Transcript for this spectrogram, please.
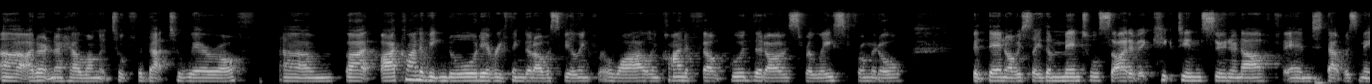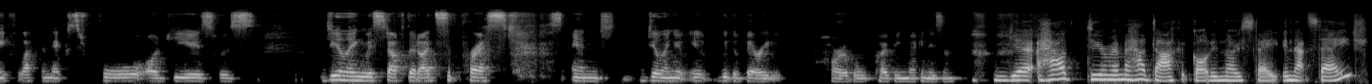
Uh, I don't know how long it took for that to wear off. Um, but I kind of ignored everything that I was feeling for a while and kind of felt good that I was released from it all. But then obviously the mental side of it kicked in soon enough. And that was me for like the next four odd years was dealing with stuff that I'd suppressed and dealing with a very horrible coping mechanism. Yeah. How do you remember how dark it got in those state in that stage?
